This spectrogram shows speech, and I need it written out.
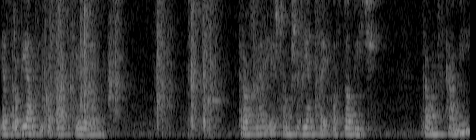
Ja zrobiłam tylko tak y, trochę, jeszcze muszę więcej ozdobić gałązkami.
